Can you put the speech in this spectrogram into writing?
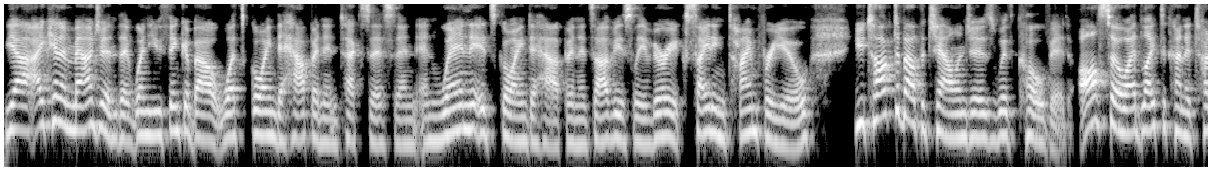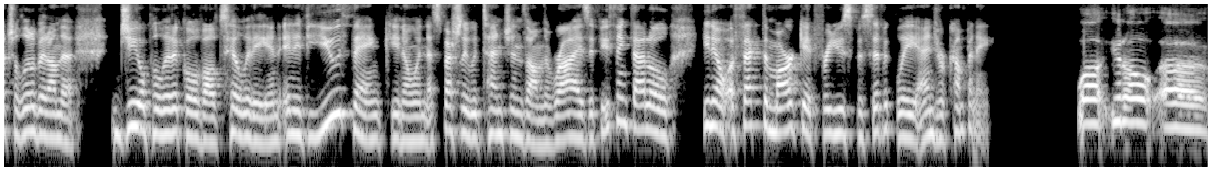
Yeah, I can imagine that when you think about what's going to happen in Texas and, and when it's going to happen, it's obviously a very exciting time for you. You talked about the challenges with COVID. Also, I'd like to kind of touch a little bit on the geopolitical volatility. And, and if you think, you know, and especially with tensions on the rise, if you think that'll, you know, affect the market for you specifically and your company. Well, you know, uh,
